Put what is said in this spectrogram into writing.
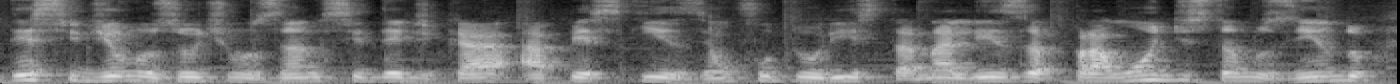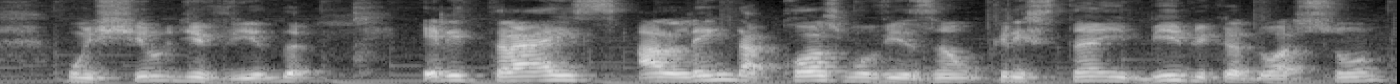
decidiu nos últimos anos se dedicar à pesquisa. É um futurista, analisa para onde estamos indo com o estilo de vida. Ele traz, além da cosmovisão cristã e bíblica do assunto,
